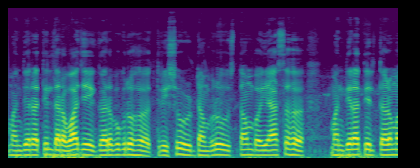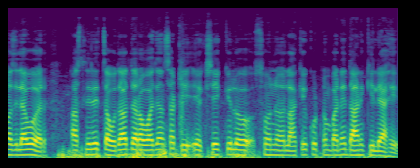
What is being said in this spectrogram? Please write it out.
मंदिरातील दरवाजे गर्भगृह त्रिशूळ डमरू स्तंभ यासह मंदिरातील तळमजल्यावर असलेले चौदा दरवाजांसाठी एकशे किलो सोनं लाखे कुटुंबाने दान केले आहे.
